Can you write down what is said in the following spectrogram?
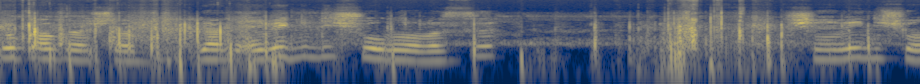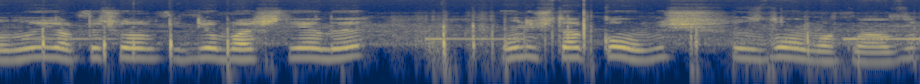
Yok arkadaşlar yani eve gidiş yolu orası. Eve gidiş yolu yaklaşık olarak video başlayalı 13 dakika olmuş. Hızlı olmak lazım.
